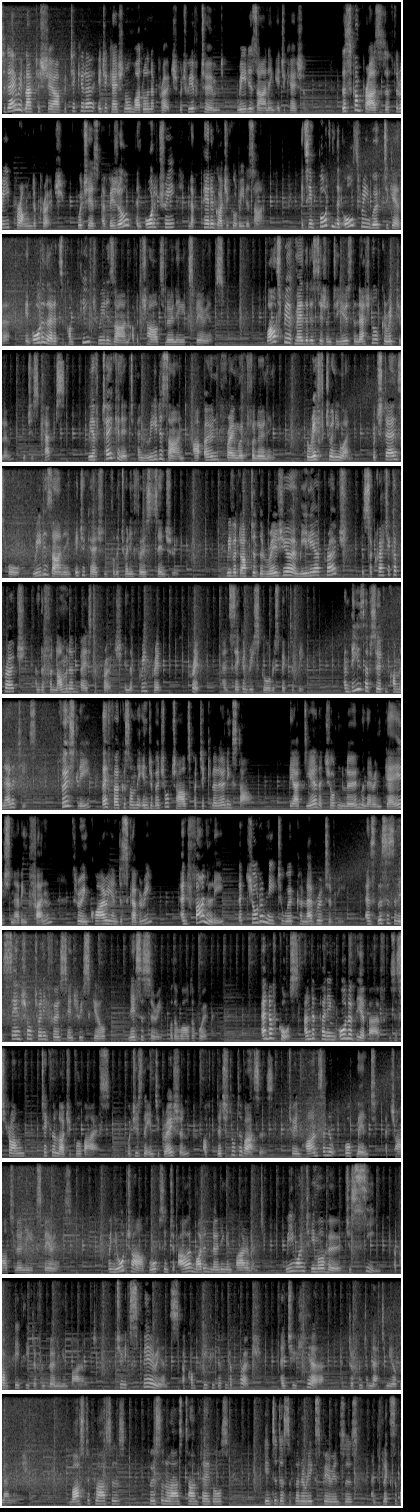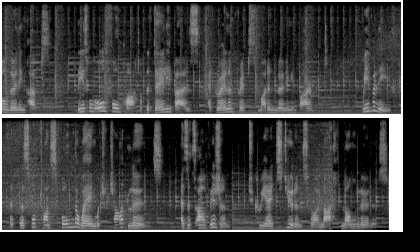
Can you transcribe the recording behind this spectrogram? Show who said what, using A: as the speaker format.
A: Today we'd like to share our particular educational model and approach which we have termed redesigning education. This comprises a three-pronged approach, which is a visual, an auditory and a pedagogical redesign. It's important that all three work together in order that it's a complete redesign of a child's learning experience. Whilst we have made the decision to use the national curriculum, which is CAPS, we have taken it and redesigned our own framework for learning, REF 21, which stands for Redesigning Education for the 21st Century. We've adopted the Reggio Emilia approach, the Socratic approach, and the phenomenon based approach in the pre prep, prep, and secondary school, respectively. And these have certain commonalities. Firstly, they focus on the individual child's particular learning style. The idea that children learn when they're engaged and having fun through inquiry and discovery. And finally, that children need to work collaboratively, as this is an essential 21st century skill necessary for the world of work. And of course, underpinning all of the above is a strong technological bias, which is the integration of digital devices to enhance and augment a child's learning experience. When your child walks into our modern learning environment, we want him or her to see a completely different learning environment, to experience a completely different approach, and to hear a different anatomy of language. Masterclasses, personalized timetables, interdisciplinary experiences, and flexible learning hubs. These will all form part of the daily buzz at Rallim Prep's modern learning environment. We believe that this will transform the way in which a child learns, as it's our vision to create students who are lifelong learners.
